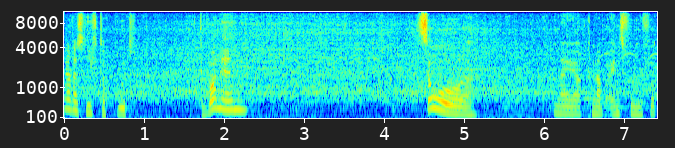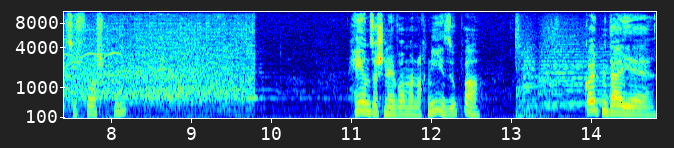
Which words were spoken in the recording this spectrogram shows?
Ja, das lief doch gut. Gewonnen! So. Naja, knapp 1,45 Vorsprung. Hey, und so schnell waren wir noch nie. Super. Goldmedaille.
